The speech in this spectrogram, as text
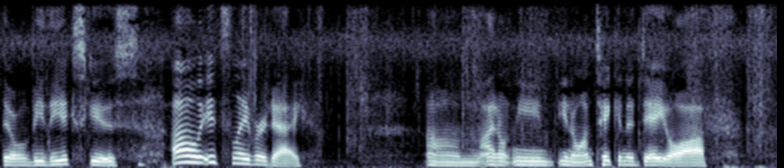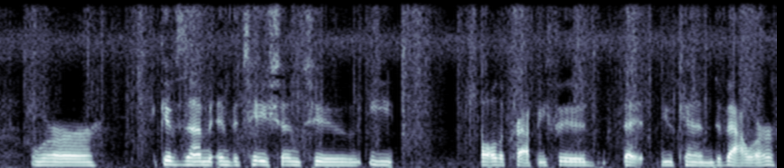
there will be the excuse, oh, it's Labor Day. Um, I don't need, you know, I'm taking a day off, or it gives them invitation to eat all the crappy food that you can devour,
